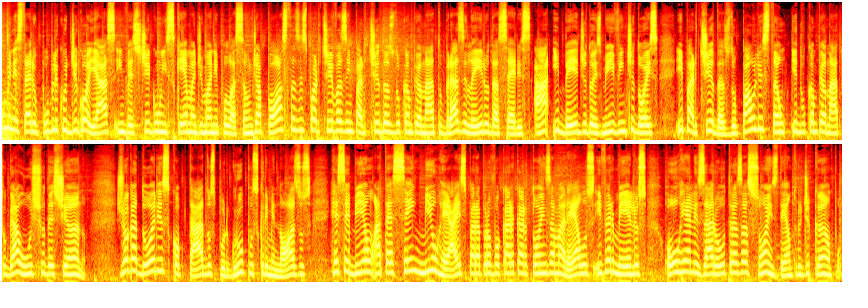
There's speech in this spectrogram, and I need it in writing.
O Ministério Público de Goiás investiga um esquema de manipulação de apostas esportivas em partidas do Campeonato Brasileiro das séries A e B de 2022 e partidas do Paulistão e do Campeonato Gaúcho deste ano. Jogadores cooptados por grupos criminosos recebiam até 100 mil reais para provocar cartões amarelos e vermelhos ou realizar outras ações dentro de campo.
